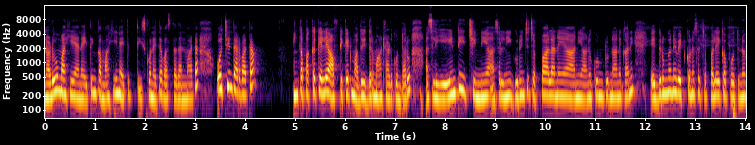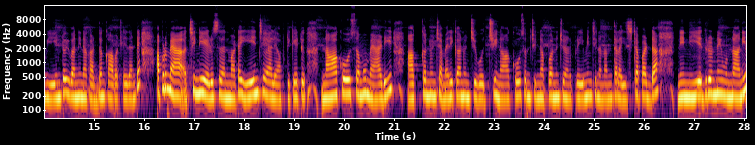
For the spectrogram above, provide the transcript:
నడువు మహి అని అయితే ఇంకా మహిని అయితే తీసుకొని అయితే వస్తుంది వచ్చిన తర్వాత ఇంకా పక్కకి వెళ్ళి హాఫ్ టికెట్ మధు ఇద్దరు మాట్లాడుకుంటారు. అసలు ఏంటి చిన్ని? అసలు నీ గురించి చెప్పాలనే అని అనుకుంటున్నాను కానీ ఎదురుగానే పెట్టుకొని అసలు చెప్పలేకపోతున్నావు. ఏంటో ఇవన్నీ నాకు అర్థం కావట్లేదంటే అప్పుడు మ్యా చిన్ని ఏడుస్తుంది అనమాట ఏం చేయాలి హాఫ్ టికెట్? నా కోసము మ్యాడీ అక్కడి నుంచి అమెరికా నుంచి వచ్చి నా కోసం చిన్నప్పటి నుంచి నన్ను ప్రేమించి నన్ను అంతలా ఇష్టపడ్డా నేను నీ ఎదురునే ఉన్నా అని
